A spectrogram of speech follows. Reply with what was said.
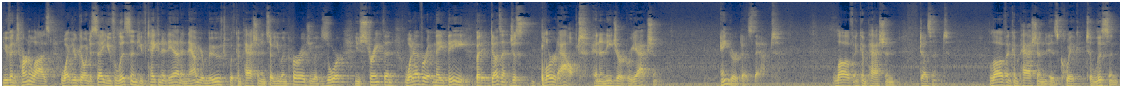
You've internalized what you're going to say. You've listened, you've taken it in, and now you're moved with compassion. And so you encourage, you exhort, you strengthen, whatever it may be, but it doesn't just blurt out in a knee jerk reaction. Anger does that. Love and compassion doesn't. Love and compassion is quick to listen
